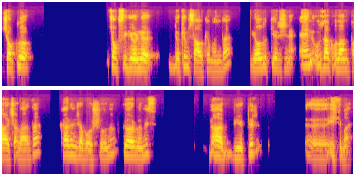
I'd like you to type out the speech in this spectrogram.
çoklu, çok figürlü döküm salkımında yolluk girişine en uzak olan parçalarda karınca boşluğunu görmemiz daha büyük bir e, ihtimal.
